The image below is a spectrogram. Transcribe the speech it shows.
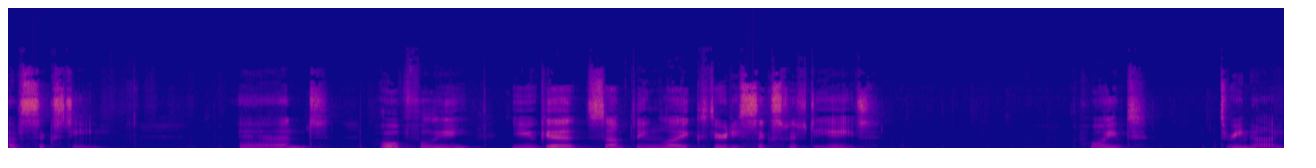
of 16. And hopefully you get something like 3658.39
